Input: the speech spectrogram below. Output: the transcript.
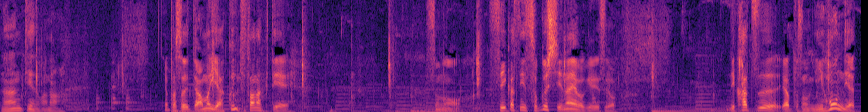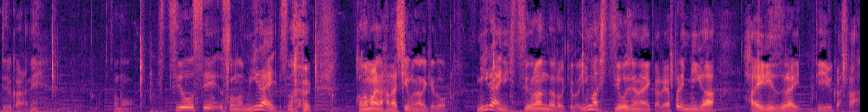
何て言うのかな。やっぱそれってあんまり役に立たなくてその生活に即してないわけですよ。でかつやっぱその日本でやってるからね。その必要性その未来その この前の話にもなるけど未来に必要なんだろうけど今必要じゃないからやっぱり身が入りづらいっていうかさ。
